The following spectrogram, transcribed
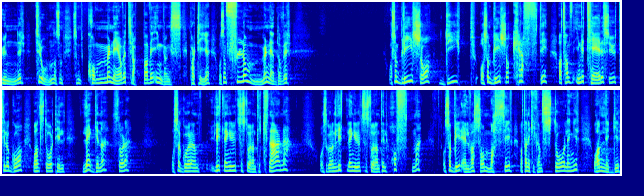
under tronen, og som, som, kommer nedover trappa ved inngangspartiet, og som flommer nedover Og som blir så dyp og som blir så kraftig at han inviteres ut til å gå, og han står til leggene. står det. Og så går han Litt lenger ut så står han til knærne. Og så går han litt lenger ut så står han til hoftene. Og Så blir elva så massiv at han ikke kan stå lenger, og han legger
